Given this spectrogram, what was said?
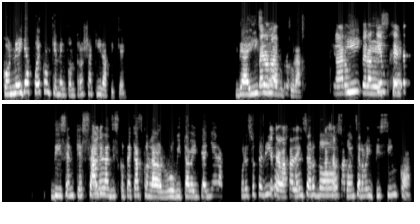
con ella fue con quien encontró Shakira Piqué. De ahí se no ruptura. Claro, pero aquí este, gente... Dicen que sale a las discotecas con la rubita veinteañera. Por eso te digo, pueden ser dos, pueden ser veinticinco.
